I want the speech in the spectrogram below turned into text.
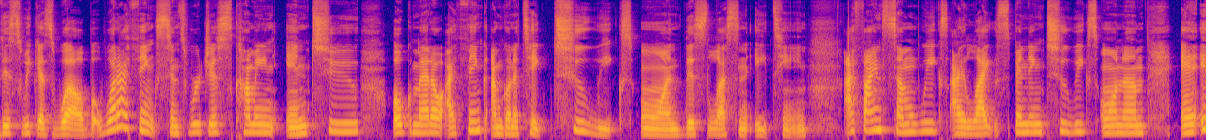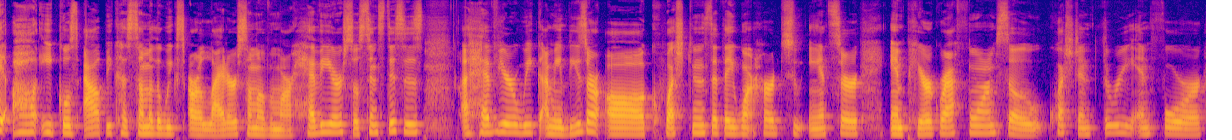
this week as well. But what I think, since we're just coming into Oak Meadow, I think I'm going to take two weeks on this lesson 18. I find some weeks I like spending two weeks on them, and it all equals out because some of the weeks are lighter, some of them are heavier. So since this is a heavier week, I mean, these are all questions that they want her to answer in paragraph form. So question three and four,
